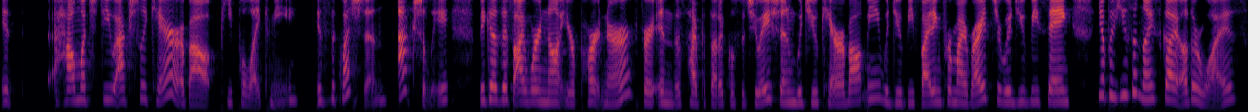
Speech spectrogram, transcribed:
it, how much do you actually care about people like me? Is the question actually because if i were not your partner for in this hypothetical situation would you care about me? Would you be fighting for my rights or would you be saying yeah but he's a nice guy otherwise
